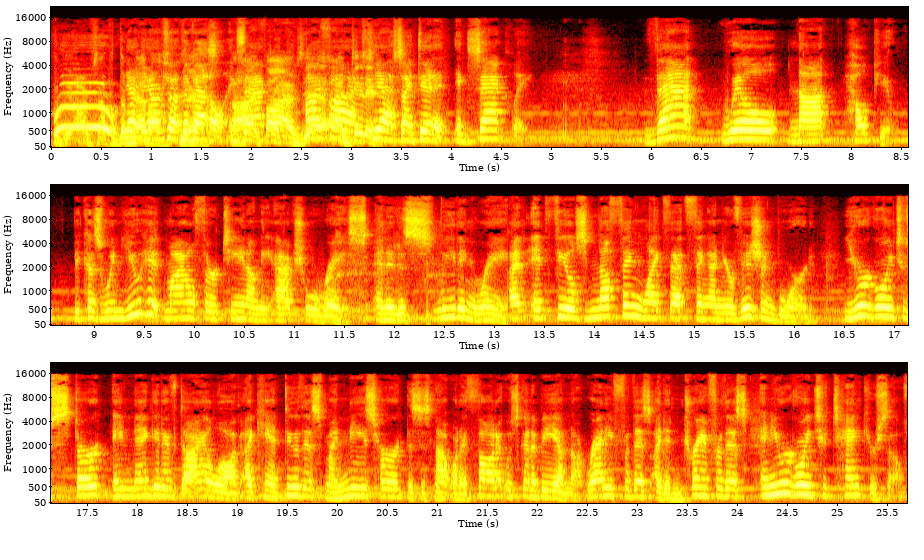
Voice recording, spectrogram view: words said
the arms up at the yeah, metal. the arms up the Yes. metal. The high Exactly. fives. Yeah, High I fives. did it. Yes, I did it. Exactly. That will not help you. Because when you hit mile 13 on the actual race and it is sleeting rain and it feels nothing like that thing on your vision board, you're going to start a negative dialogue. I can't do this. My knees hurt. This is not what I thought it was going to be. I'm not ready for this. I didn't train for this. And you are going to tank yourself.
